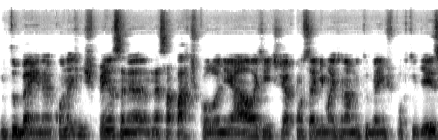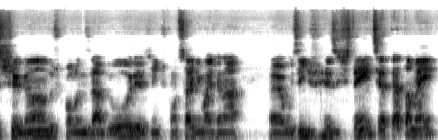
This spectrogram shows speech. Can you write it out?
Muito bem, né? Quando a gente pensa né, nessa parte colonial, a gente já consegue imaginar muito bem os portugueses chegando, os colonizadores, a gente consegue imaginar é, os índios resistentes e até também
